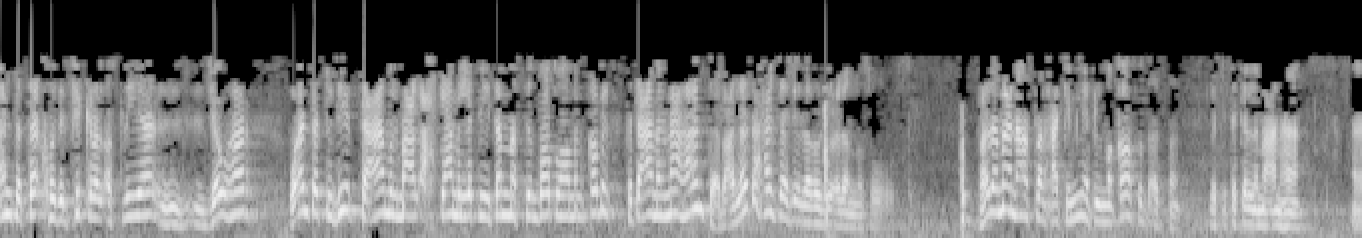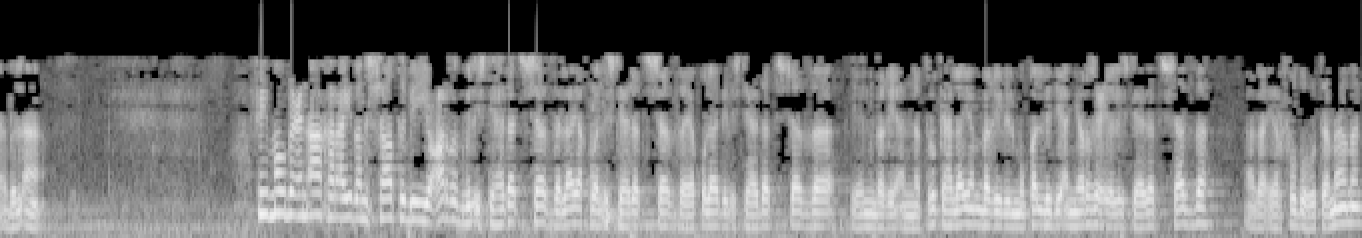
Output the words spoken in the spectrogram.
أنت تأخذ الفكرة الأصلية الجوهر وأنت تدير التعامل مع الأحكام التي تم استنباطها من قبل تتعامل معها أنت. بعد لا تحتاج إلى الرجوع إلى النصوص. هذا معنى أصلا حاكمية المقاصد أصلا التي تكلم عنها آه، بالآن. في موضع آخر أيضا الشاطبي يعرض بالاجتهادات الشاذة لا يقبل الاجتهادات الشاذة يقول هذه الاجتهادات الشاذة ينبغي أن نتركها لا ينبغي للمقلد أن يرجع إلى الاجتهادات الشاذة هذا يرفضه تماما.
